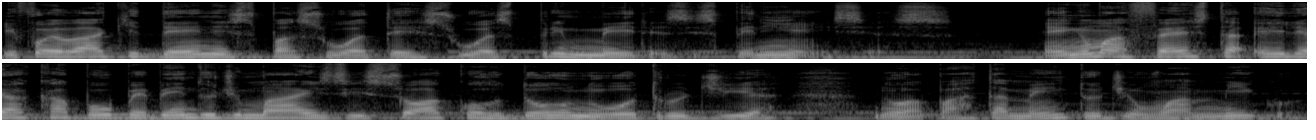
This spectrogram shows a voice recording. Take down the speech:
e foi lá que Dennis passou a ter suas primeiras experiências. Em uma festa, ele acabou bebendo demais e só acordou no outro dia, no apartamento de um amigo,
